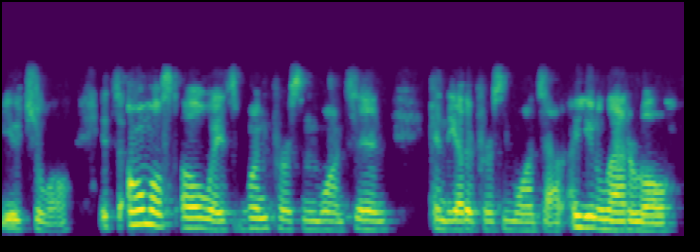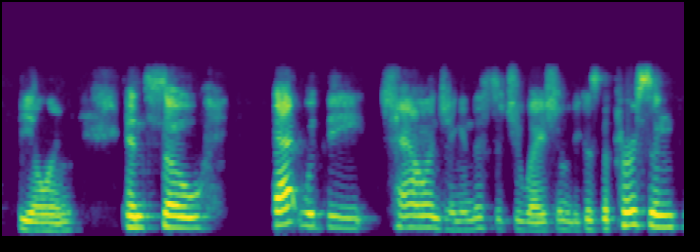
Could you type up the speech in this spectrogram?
mutual. It's almost always one person wants in and the other person wants out, a unilateral feeling. And so that would be challenging in this situation because the person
